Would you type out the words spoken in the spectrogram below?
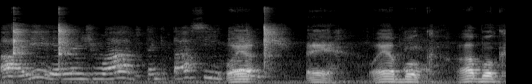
Aí ele é enjoado, tem que estar assim, Olha. quente. é, olha a boca. Olha a boca.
